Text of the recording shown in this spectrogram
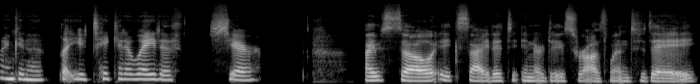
I'm going to let you take it away to share. I'm so excited to introduce Rosalind today.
